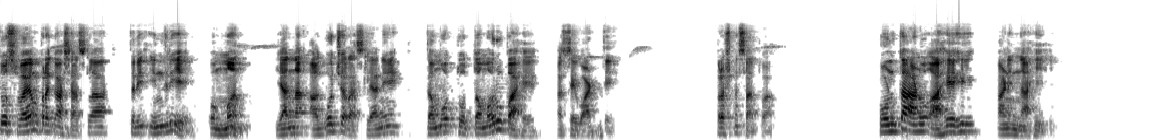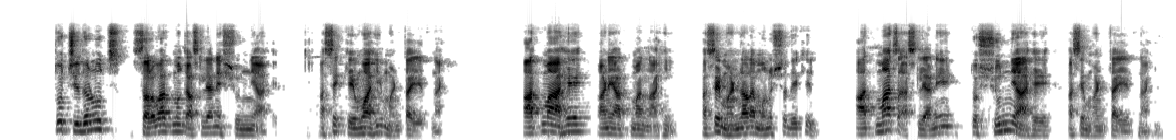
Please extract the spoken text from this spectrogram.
तो स्वयंप्रकाश असला तरी इंद्रिये व मन यांना अगोचर असल्याने तमो तो तमरूप आहे असे वाटते. प्रश्न सातवा. कोणता अणू आहेही आणि नाही. तो चिदणूच सर्वात्मक असल्याने शून्य आहे असे केव्हाही म्हणता येत नाही. आत्मा आहे आणि आत्मा नाही असे म्हणणारा मनुष्य देखील आत्माच असल्याने तो शून्य आहे असे म्हणता येत नाही.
